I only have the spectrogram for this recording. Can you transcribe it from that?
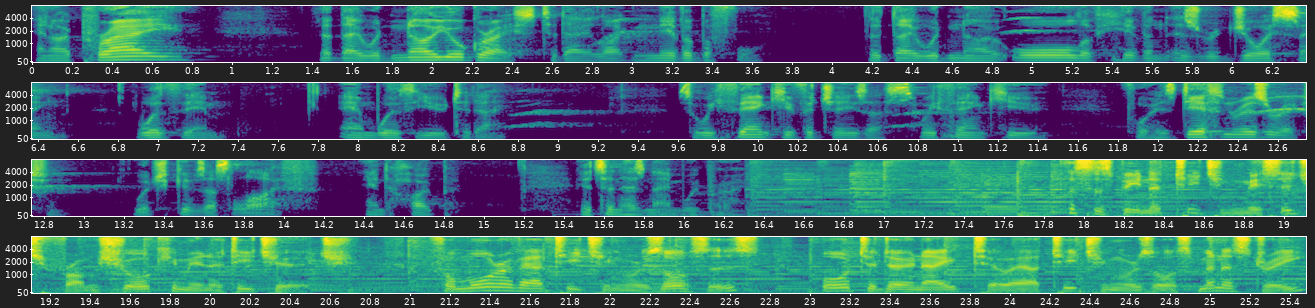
And I pray that they would know your grace today like never before, that they would know all of heaven is rejoicing with them and with you today. So we thank you for Jesus. We thank you for his death and resurrection, which gives us life and hope. It's in his name we pray. This has been a teaching message from Shore Community Church. For more of our teaching resources or to donate to our teaching resource ministry,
